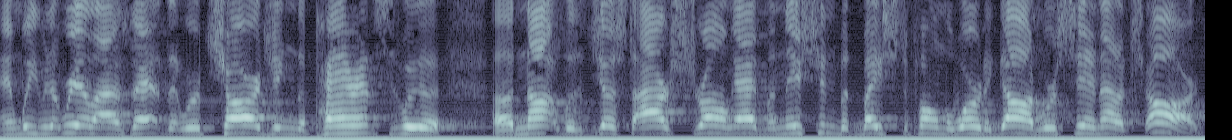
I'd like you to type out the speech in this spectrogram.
and we realize that that we're charging the parents uh, not with just our strong admonition, but based upon the Word of God. We're sending out a charge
